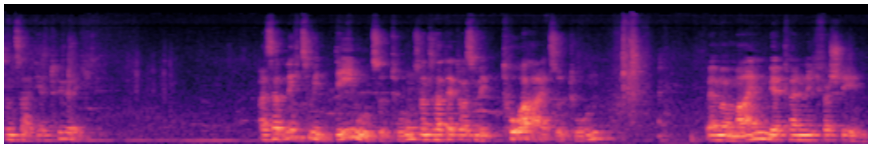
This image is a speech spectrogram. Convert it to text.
dann seid ihr töricht. Also es hat nichts mit Demut zu tun, sondern es hat etwas mit Torheit zu tun, wenn wir meinen, wir können nicht verstehen.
